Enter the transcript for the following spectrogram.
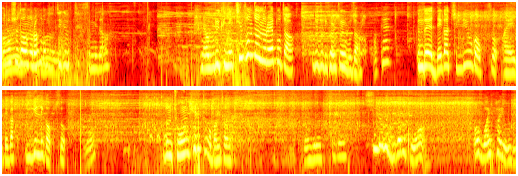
솔로 슈다운으로 한 번더 뛰겠습니다 야 우리 그냥 친선전으로 해보자 우리 둘이 결정해보자 오케이. 근데 내가 질 이유가 없어 아니 내가 이길 리가 없어 왜? 넌 좋은 캐릭터가 많잖아 넌 그렇지. 실력은 네가 더 좋아. 어 와이파이 오리.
